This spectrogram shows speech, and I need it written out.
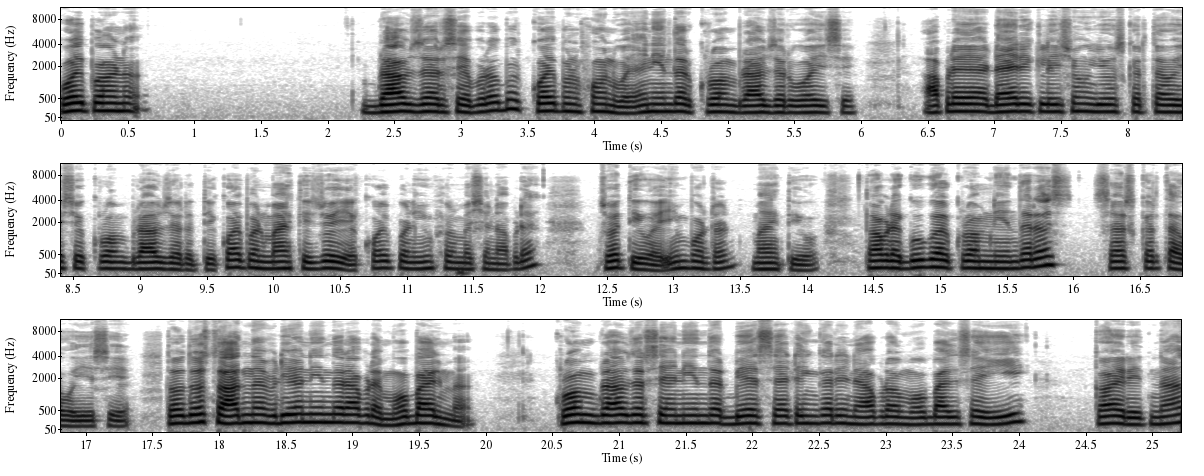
કોઈ પણ બ્રાઉઝર છે, બરાબર? કોઈ પણ ફોન હોય, એની અંદર ક્રોમ બ્રાઉઝર હોય છે. આપણે ડાયરેક્ટલી શું યુઝ કરતા હોઈએ છીએ ક્રોમ બ્રાઉઝરથી કોઈ પણ માહિતી જોઈએ, કોઈ પણ ઇન્ફોર્મેશન આપણે જોતી હોય, ઇમ્પોર્ટન્ટ માહિતીઓ તો આપણે ગૂગલ ક્રોમની અંદર જ સર્ચ કરતા હોઈએ છીએ. તો દોસ્તો, આજના વિડીયોની અંદર આપણે મોબાઈલમાં ક્રોમ બ્રાઉઝર છે, એની અંદર બે સેટિંગ કરીને આપણો મોબાઈલ છે એ કઈ રીતના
